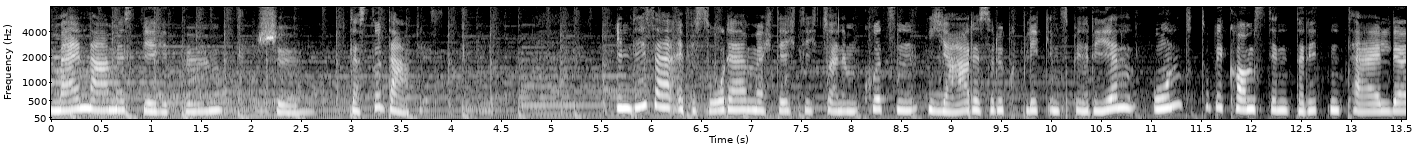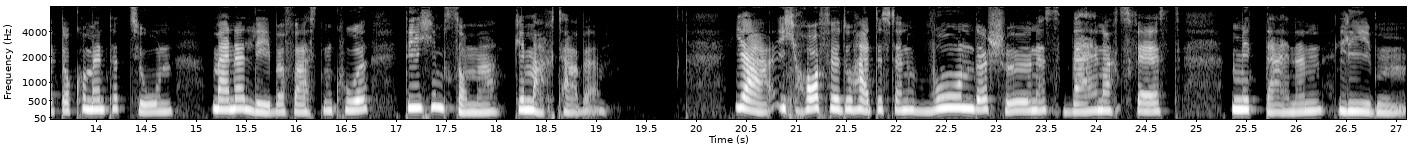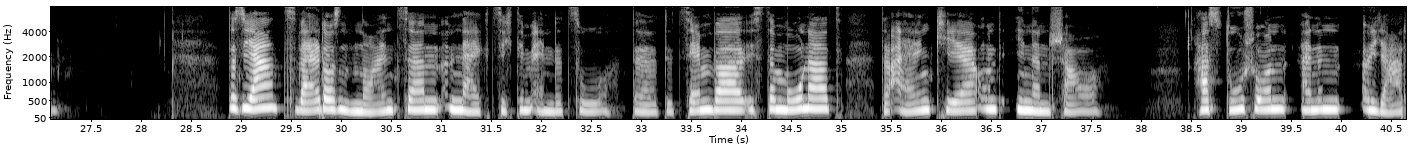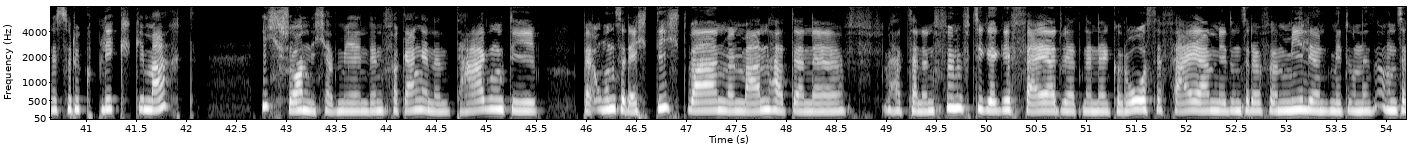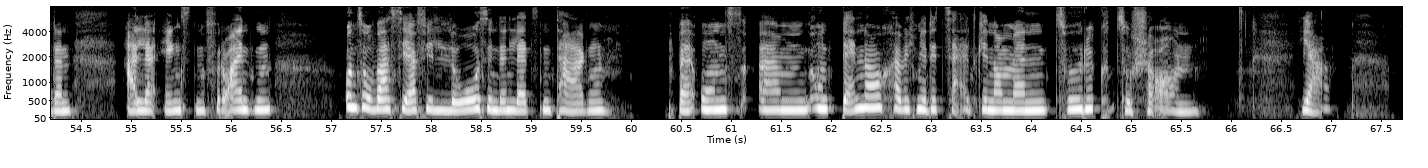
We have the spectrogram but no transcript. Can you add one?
Mein Name ist Birgit Böhm. Schön, dass du da bist. In dieser Episode möchte ich dich zu einem kurzen Jahresrückblick inspirieren und du bekommst den dritten Teil der Dokumentation meiner Leberfastenkur, die ich im Sommer gemacht habe. Ja, ich hoffe, du hattest ein wunderschönes Weihnachtsfest mit deinen Lieben. Das Jahr 2019 neigt sich dem Ende zu. Der Dezember ist der Monat der Einkehr und Innenschau. Hast du schon einen Jahresrückblick gemacht? Ich schon. Ich habe mir in den vergangenen Tagen, die bei uns recht dicht waren, mein Mann hat, eine, hat seinen 50er gefeiert. Wir hatten eine große Feier mit unserer Familie und mit unseren allerengsten Freunden. Und so war sehr viel los in den letzten Tagen bei uns. Ähm, und dennoch habe ich mir die Zeit genommen, zurückzuschauen. Ja,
